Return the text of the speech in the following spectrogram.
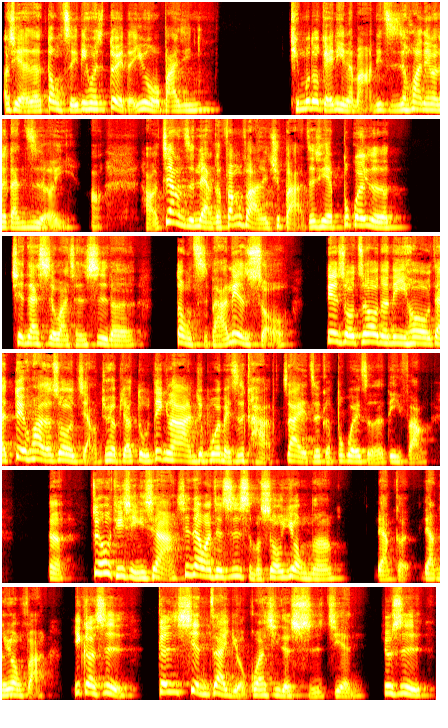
而且呢动词一定会是对的，因为我把已经题目都给你了嘛，你只是换另外一个单字而已。啊，好，这样子两个方法，你去把这些不规则的现在式、完成式的动词把它练熟，练熟之后呢，你以后在对话的时候讲就会比较笃定啦，你就不会每次卡在这个不规则的地方。那最后提醒一下，现在完成式什么时候用呢？两个两个用法，一个是。跟现在有关系的时间，就是什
